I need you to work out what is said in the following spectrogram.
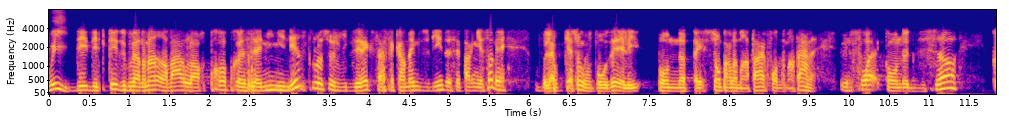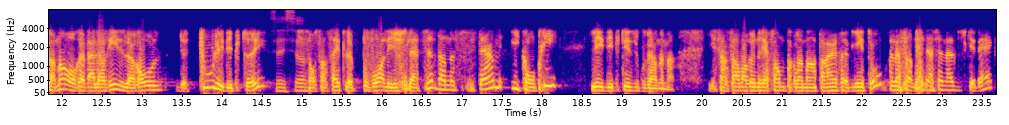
des députés du gouvernement envers leurs propres amis ministres. ça, je vous dirais que ça fait quand même du bien de s'épargner ça, mais la question que vous posez, elle est pour notre institution parlementaire fondamentale. Une fois qu'on a dit ça, comment on revalorise le rôle de tous les députés qui sont censés être le pouvoir législatif dans notre système, y compris les députés du gouvernement? Il est censé avoir une réforme parlementaire bientôt à l'Assemblée nationale du Québec.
